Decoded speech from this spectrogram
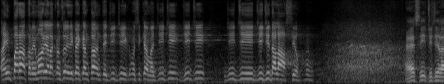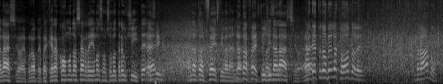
Ha imparato a memoria la canzone di quel cantante, Gigi, come si chiama? Gigi, Gigi, Gigi, Gigi D'Alassio. Eh sì, Gigi D'Alassio è proprio, perché era comodo a Sanremo, sono solo tre uscite. Eh, eh. sì. È andato al festival, è andato. andata a festa. Gigi D'Alassio. eh. Ha detto una bella cosa lei. Bravo.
